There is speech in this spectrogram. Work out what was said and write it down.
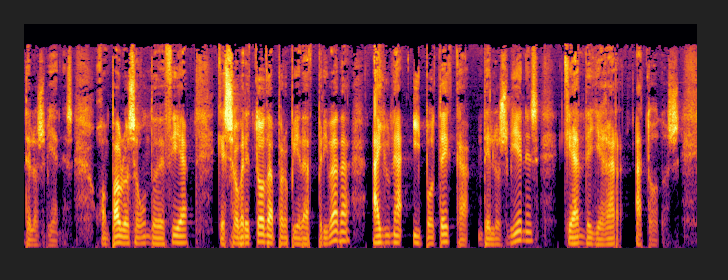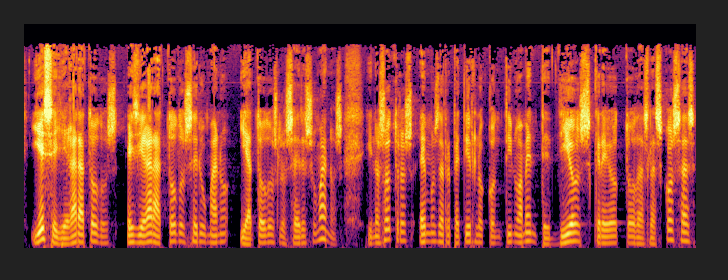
de los bienes. Juan Pablo II decía que sobre toda propiedad privada hay una hipoteca de los bienes que han de llegar a todos. Y ese llegar a todos es llegar a todo ser humano y a todos los seres humanos. Y nosotros hemos de repetirlo continuamente. Dios creó todas las cosas,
